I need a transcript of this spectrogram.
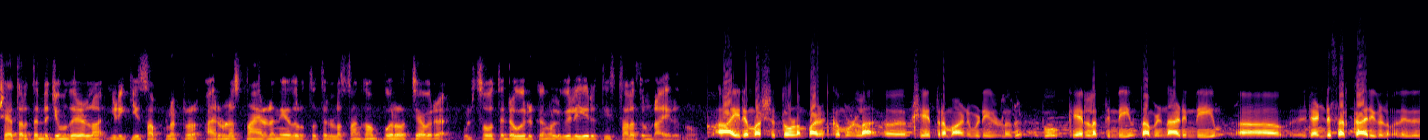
ക്ഷേത്രത്തിന്റെ ചുമതലയുള്ള ഇടുക്കി സബ് കളക്ടർ അരുണസ് നായരുടെ നേതൃത്വത്തിലുള്ള സംഘം പുലർച്ചെ വരെ ഉത്സവത്തിന്റെ ഒരുക്കങ്ങൾ വിലയിരുത്തി സ്ഥലത്തുണ്ടായിരുന്നു. ആയിരം വർഷത്തോളം പഴക്കമുള്ള ക്ഷേത്രമാണ് ഇവിടെയുള്ളത്. അപ്പോൾ കേരളത്തിന്റെയും തമിഴ്നാടിന്റെയും രണ്ട് സർക്കാരുകളും അതായത്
